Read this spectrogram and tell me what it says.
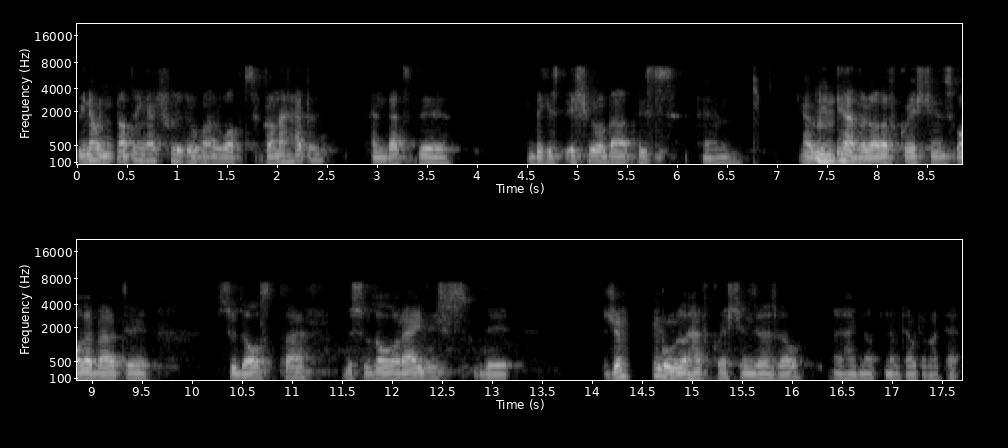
we know nothing actually about what's gonna happen, and that's the biggest issue about this. Um, yeah, we Mhm. have a lot of questions. What about the Soudal staff, the Soudal riders, the Jumbo will have questions as well. I have no, doubt about that.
